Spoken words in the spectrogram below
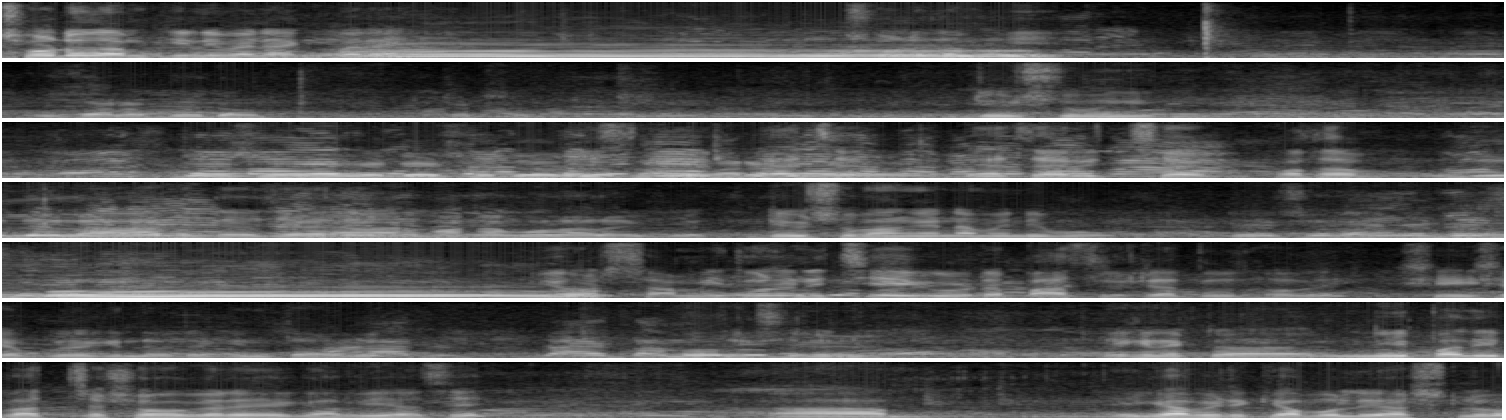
ছোট দাম কি নেবেন একবারে? ছোট দাম কি? পঁচানব্বই দাম একশো। দেড়শো ভেঙে দিই দেড়শো ভাঙে দেড়শো বেচলে বেচা- বেচার ইচ্ছা কথা মানে। কথা বলা লাগবে। দেড়শো ভাঙে নামে নিবো। আমি ধরে নিচ্ছি এই গরুটা পাঁচ লিটার দুধ হবে সেই হিসাব করে কিন্তু ওটা কিনতে হবে। দেখছিলেন। এখানে একটা নেপালি বাচ্চা সহকারে গাভী আছে। এই গাভীটা কেবলই আসলো।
